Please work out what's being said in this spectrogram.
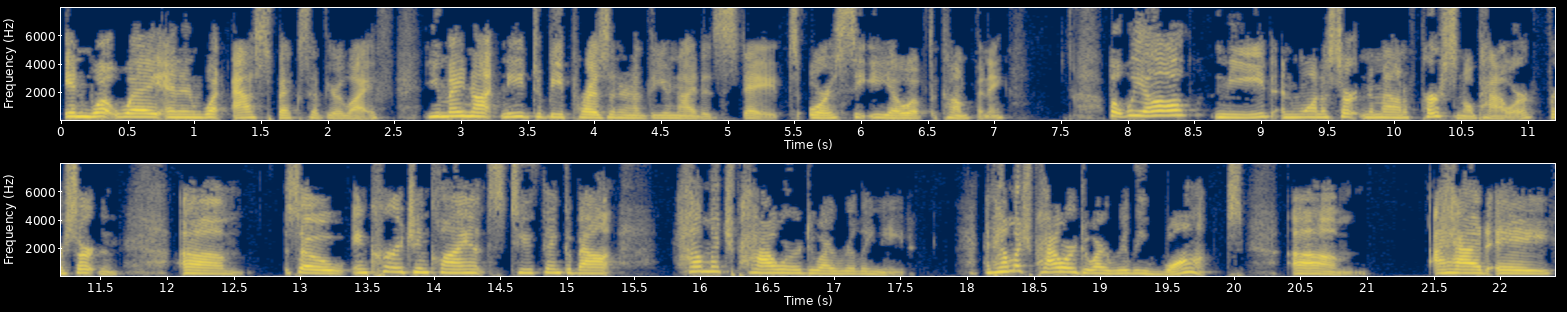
in what way and in what aspects of your life. You may not need to be president of the united states or a ceo of the company but we all need and want a certain amount of personal power for certain. Um, so encouraging clients to think about how much power do i really need and how much power do i really want? Um, i had a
